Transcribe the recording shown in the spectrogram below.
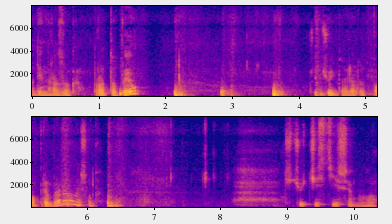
один разок протопив. Чуть-чуть даже тут поприбирали, щоб чуть-чуть чистіше було.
